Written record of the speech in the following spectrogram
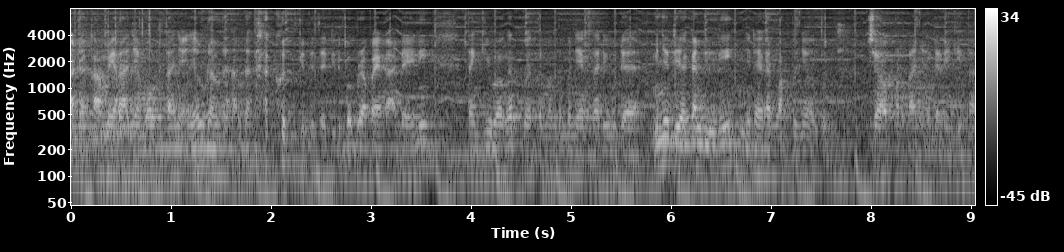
ada kameranya mau bertanya udah udah udah takut gitu. Jadi beberapa yang ada ini thank you banget buat teman-teman yang tadi udah menyediakan diri menyediakan waktunya untuk jawab pertanyaan dari kita.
